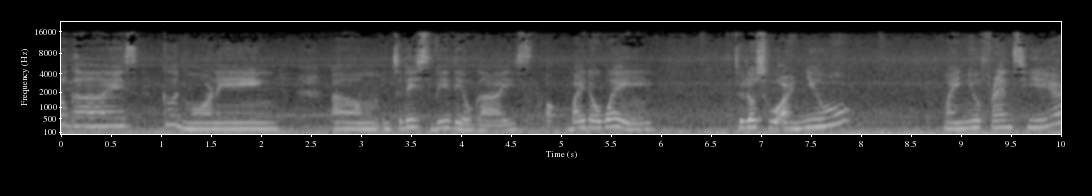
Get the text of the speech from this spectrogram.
Hello guys, good morning. Um, in today's video guys, oh, by the way, to those who are new, my new friends here,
